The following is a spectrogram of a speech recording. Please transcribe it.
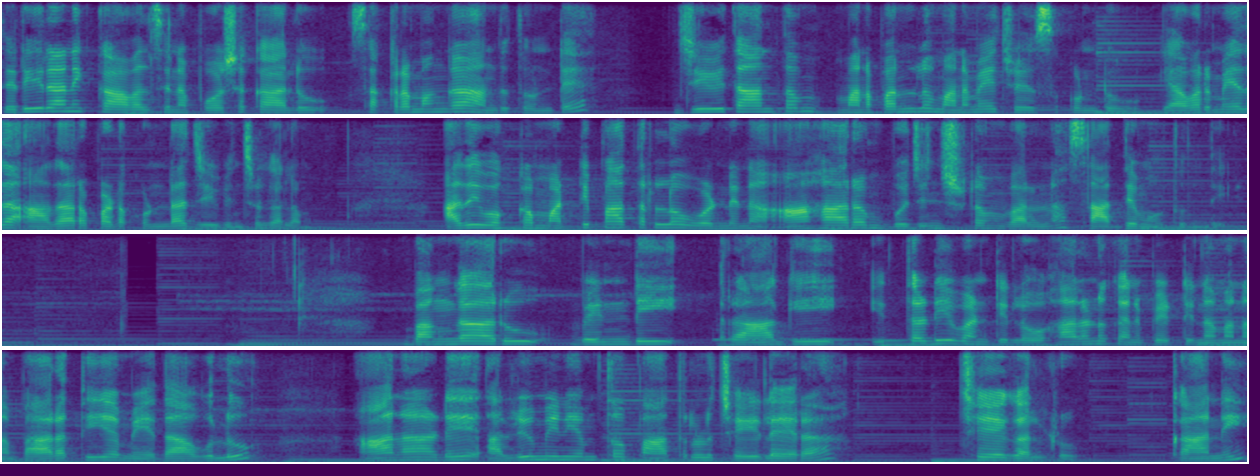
శరీరానికి కావలసిన పోషకాలు సక్రమంగా అందుతుంటే జీవితాంతం మన పనులు మనమే చేసుకుంటూ ఎవరి మీద ఆధారపడకుండా జీవించగలం. అది ఒక్క మట్టి పాత్రలో వండిన ఆహారం భుజించడం వలన సాధ్యమవుతుంది. బంగారు వెండి రాగి ఇత్తడి వంటి లోహాలను కనిపెట్టిన మన భారతీయ మేధావులు ఆనాడే అల్యూమినియంతో పాత్రలు చేయలేరా? చేయగలరు. కానీ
